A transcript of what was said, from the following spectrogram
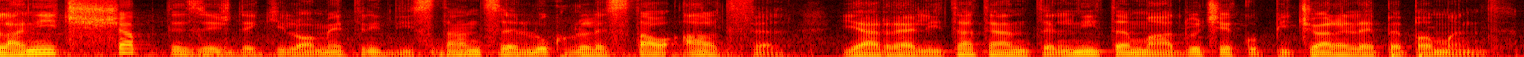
La nici 70 de kilometri distanță lucrurile stau altfel, iar realitatea întâlnită mă aduce cu picioarele pe pământ.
